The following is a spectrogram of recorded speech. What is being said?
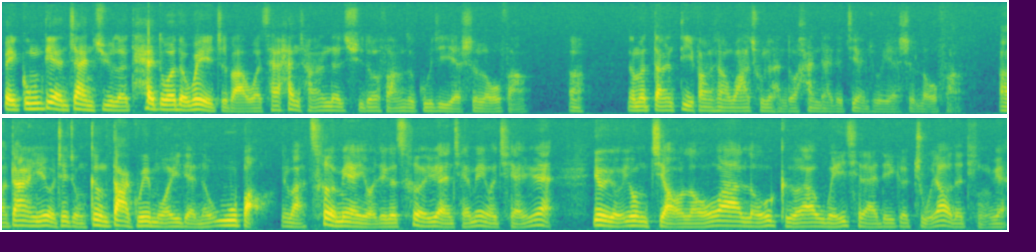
被宫殿占据了太多的位置吧。我猜汉长安的许多房子估计也是楼房啊。那么当然地方上挖出了很多汉代的建筑，也是楼房啊，当然也有这种更大规模一点的屋堡，对吧？侧面有这个侧院，前面有前院，又有用角楼啊、楼阁啊围起来的一个主要的庭院，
